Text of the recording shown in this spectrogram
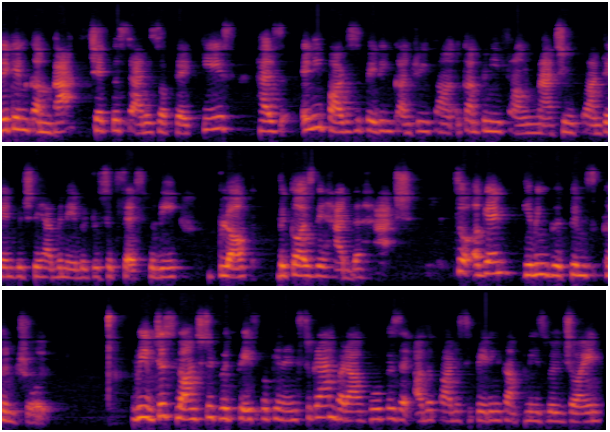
They can come back, check the status of their case. Has any participating country found, company found matching content which they have been able to successfully block because they had the hash? So again, giving victims control. We've just launched it with Facebook and Instagram, but our hope is that other participating companies will join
